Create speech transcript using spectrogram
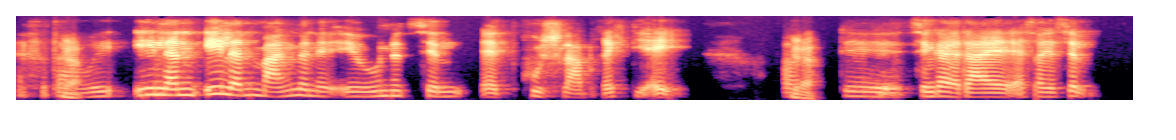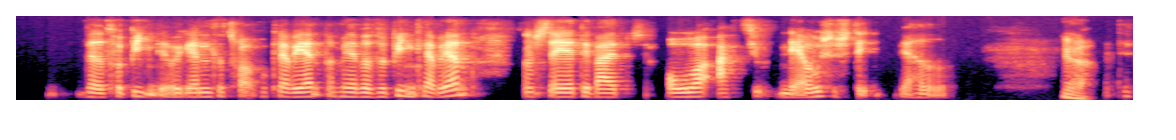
Altså der ja. er jo en eller, anden, en eller anden manglende evne til at kunne slappe rigtig af. Og ja. det tænker jeg, der er, altså jeg selv været forbi, det er jo ikke alle, der tror på klavianter, men jeg har været forbi en klaviant, som sagde, at det var et overaktivt nervesystem, jeg havde. Ja. Det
